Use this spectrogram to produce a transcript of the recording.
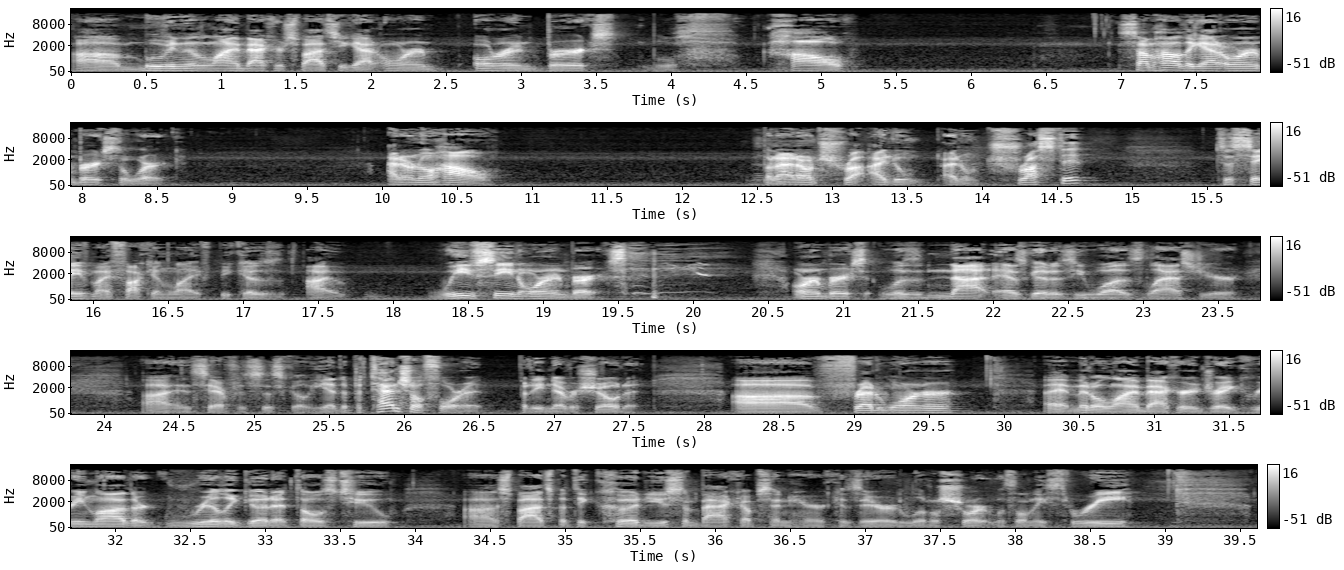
Um, moving to the linebacker spots, you got Oren Oren Burks. How somehow they got Oren Burks to work. I don't know how, but I don't try. I don't. I don't trust it to save my fucking life because I we've seen Oren Burks. Oren Burks was not as good as he was last year uh, in San Francisco. He had the potential for it, but he never showed it. Uh, Fred Warner at middle linebacker and Dre Greenlaw, they're really good at those two uh, spots, but they could use some backups in here because they're a little short with only three.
